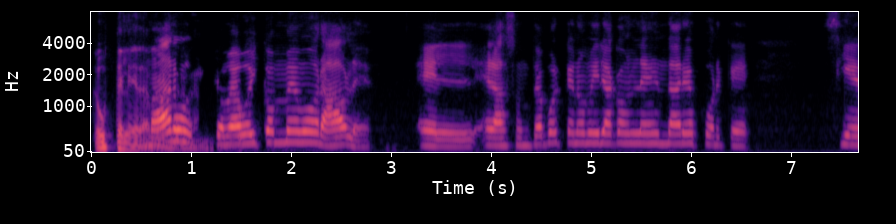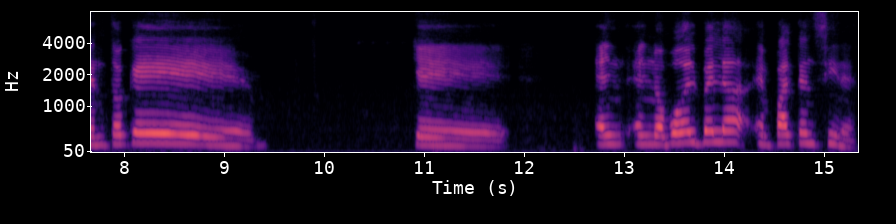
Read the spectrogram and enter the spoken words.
¿qué usted le da? Mano, yo me voy con memorable. El, asunto es porque no me iría con legendario es porque siento que que el, no poder verla en parte en cine,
